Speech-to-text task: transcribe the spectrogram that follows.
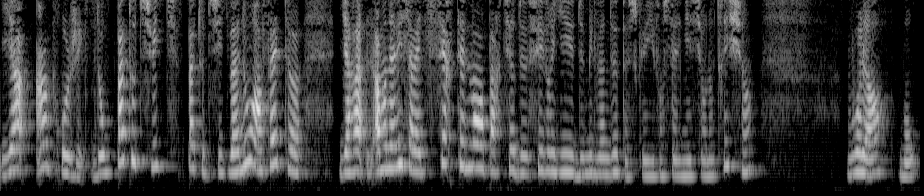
il y a un projet. Donc, pas tout de suite, pas tout de suite. Bah, nous, en fait, à mon avis, ça va être certainement à partir de février 2022 parce qu'ils vont s'aligner sur l'Autriche. Hein. Voilà, bon,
